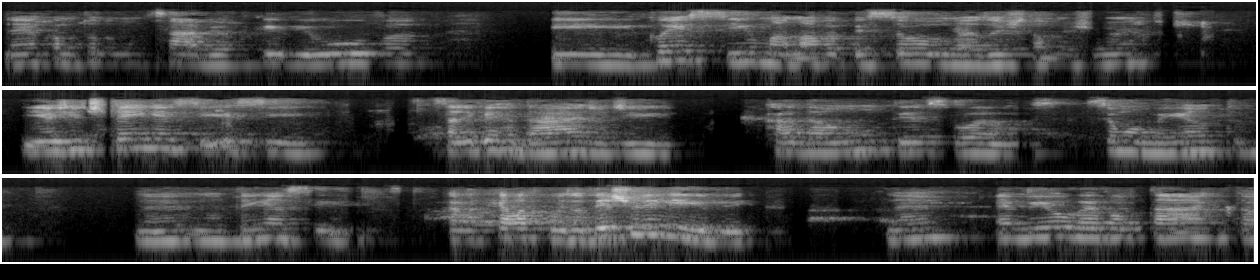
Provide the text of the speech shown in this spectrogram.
Né? Como todo mundo sabe, eu fiquei viúva e conheci uma nova pessoa, nós hoje estamos juntos. E a gente tem esse, esse, essa liberdade de cada um ter sua, seu momento. Né? Não tem assim, aquela coisa, eu deixo ele livre. Né? É meu, vai voltar, então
